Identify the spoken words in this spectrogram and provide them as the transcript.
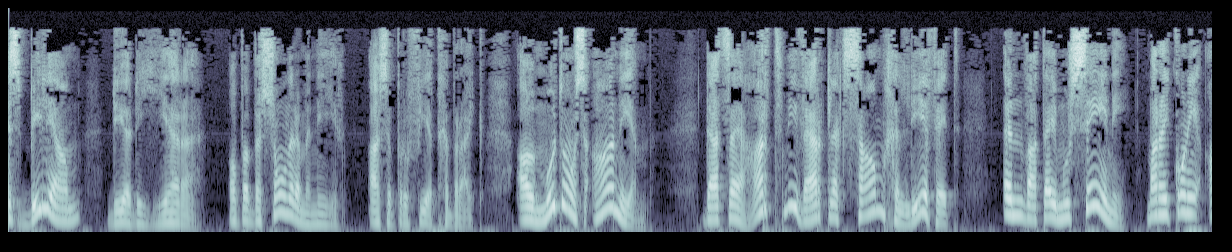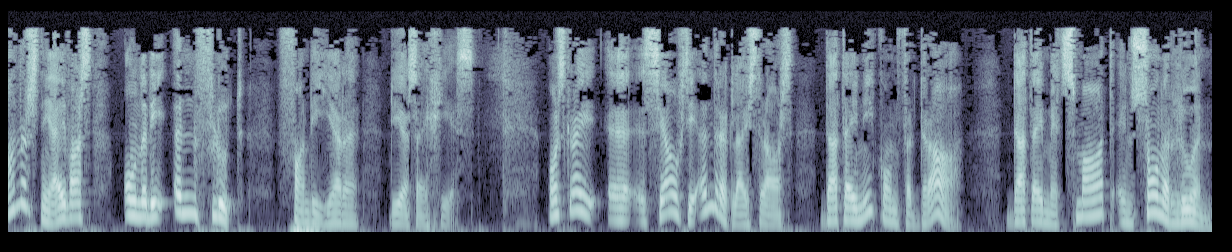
is Biliam deur die Here op 'n besondere manier as 'n profeet gebruik. Al moet ons aanneem dat sy hart nie werklik saamgeleef het in wat hy moes sê nie, maar hy kon nie anders nie. Hy was onder die invloed van die Here deur sy gees. Ons kry uh, selfs die indruk luisteraars dat hy nie kon verdra dat hy met smaad en sonder loon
